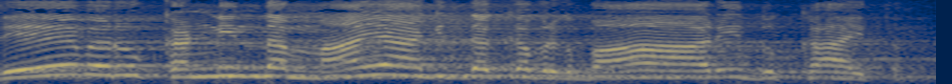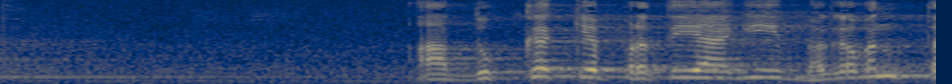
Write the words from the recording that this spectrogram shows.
ದೇವರು ಕಣ್ಣಿಂದ ಮಾಯ ಆಗಿದ್ದಕ್ಕೆ ಅವ್ರಿಗೆ ಭಾರಿ ದುಃಖ ಆಯ್ತಂತೆ. ಆ ದುಃಖಕ್ಕೆ ಪ್ರತಿಯಾಗಿ ಭಗವಂತ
